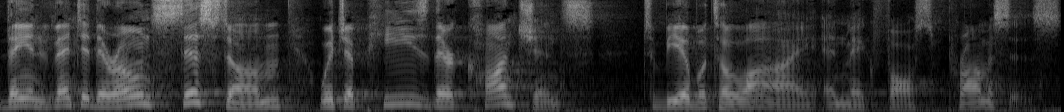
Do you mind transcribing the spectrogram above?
they invented their own system which appeased their conscience to be able to lie and make false promises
